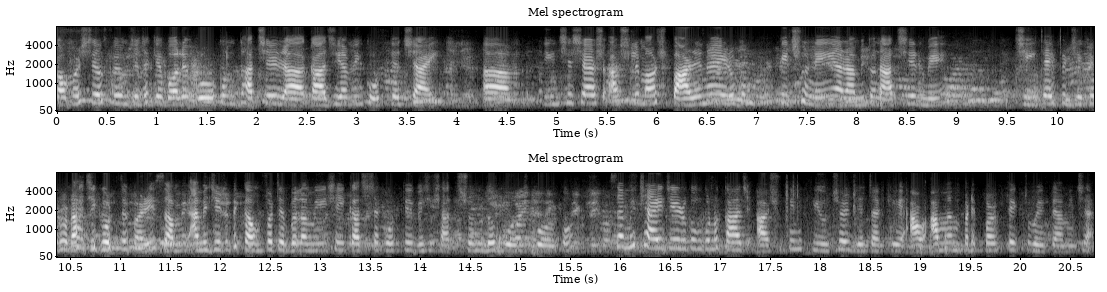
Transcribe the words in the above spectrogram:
কমার্শিয়াল ফিল্ম যেটাকে বলে ওরকম ধাঁচের কাজই আমি করতে চাই। দিন শেষে আসলে মানুষ পারে না এরকম কিছু নেই আর আমি তো নাচের মেয়ে। সেই টাইপের যে কোনো নাচই করতে পারি। সো আমি আমি যেটাতে কমফোর্টেবল আমি সেই কাজটা করতে বেশি স্বাচ্ছন্দ্য বোধ করব। সো আমি চাই যে এরকম কোনো কাজ আসুক ইন ফিউচার যেটাকে আমার মানে পারফেক্ট ওয়েতে আমি চাই।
